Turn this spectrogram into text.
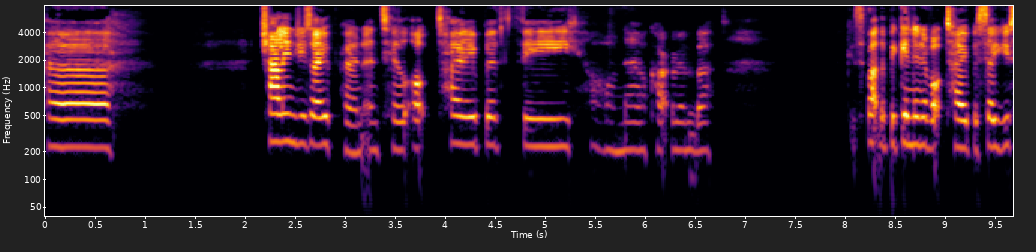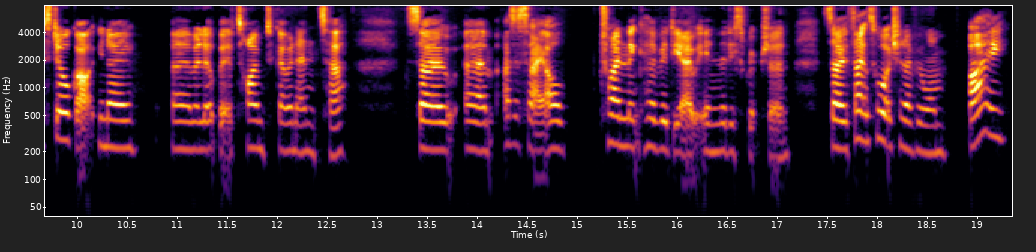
her challenge is open until October the oh no I can't remember it's about the beginning of October so you've still got you know um, a little bit of time to go and enter. So um, as I say, I'll try and link her video in the description. So thanks for watching everyone. Bye.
